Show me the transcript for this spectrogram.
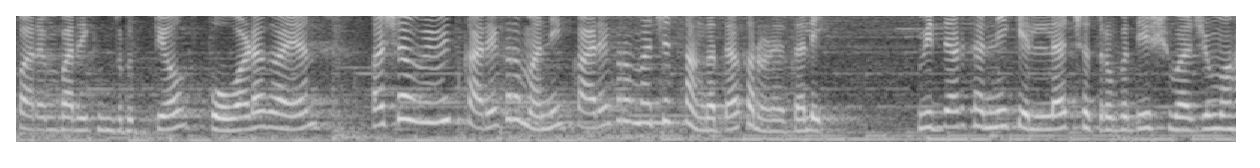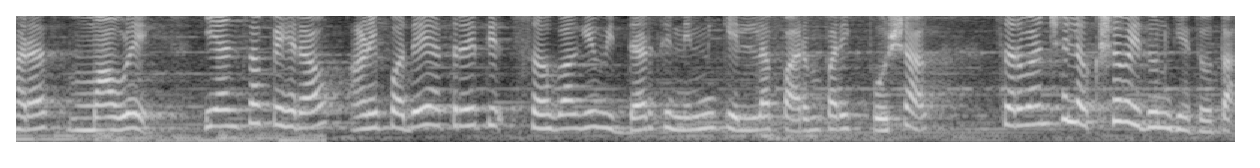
पारंपरिक नृत्य पोवाडा गायन अशा विविध कार्यक्रमांनी कार्यक्रमाची सांगता करण्यात आली. विद्यार्थ्यांनी केलेल्या छत्रपती शिवाजी महाराज मावळे यांचा पेहराव आणि पदयात्रेत सहभागी विद्यार्थिनींनी केलेला पारंपरिक पोशाख सर्वांचे लक्ष वेधून घेत होता.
